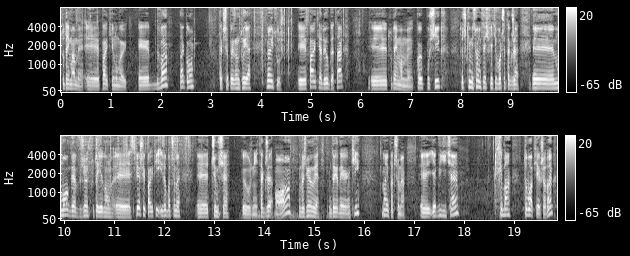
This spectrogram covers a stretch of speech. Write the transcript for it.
Tutaj mamy y, partię numer 2, tak o, tak się prezentuje. No i cóż, y, partia druga tak, y, tutaj mamy korpusik, troszkę mi słońce świeci w oczy, także y, mogę wziąć tutaj jedną y, z pierwszej partii i zobaczymy czym się różni. Także o, weźmiemy je do jednej ręki, no i patrzymy. Jak widzicie, chyba to była pierwsza, tak?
